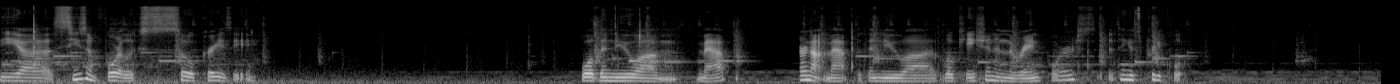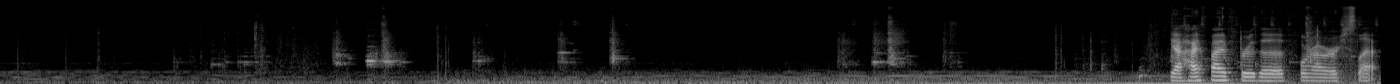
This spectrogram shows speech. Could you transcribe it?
The uh, season four looks so crazy. Well, the new um, map, or not map, but the new uh, location in the rainforest. I think it's pretty cool. Yeah, high five for the four hour slap.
